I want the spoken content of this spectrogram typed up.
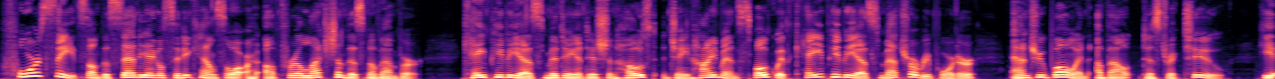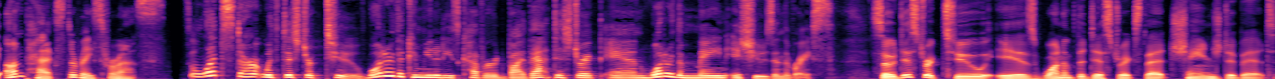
Four seats on the San Diego City Council are up for election this November. KPBS Midday Edition host Jade Hindmon spoke with KPBS Metro reporter Andrew Bowen about District 2. He unpacks the race for us. So let's start with District 2. What are the communities covered by that district, and what are the main issues in the race? So, District 2 is one of the districts that changed a bit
